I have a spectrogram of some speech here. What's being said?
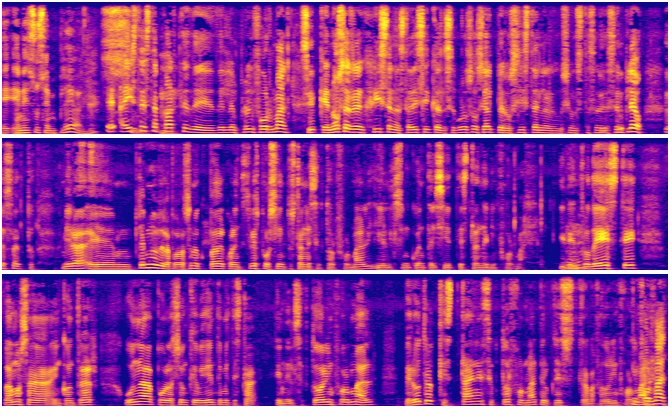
en eso se emplean. ahí está esta parte del empleo informal, que no se registra en las estadísticas del Seguro Social, pero sí está en la reducción de tasas de desempleo. Exacto. Mira, en términos de la población ocupada, el 43% está en el sector formal y el 57% está en el informal. Y dentro de este vamos a encontrar una población que evidentemente está en el sector informal, pero otra que está en el sector formal, pero que es trabajador informal. Informal.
